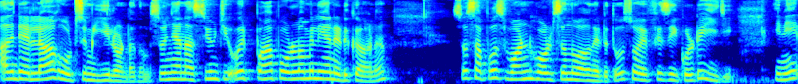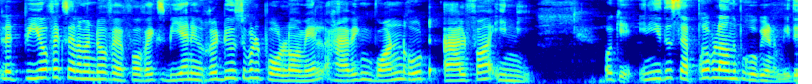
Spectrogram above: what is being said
അതിന്റെ എല്ലാ റൂട്ട്സും ഇയിലുണ്ടെന്നും സോ ഞാൻ അസ്യൂം ചെയ്യും ഒരു ആ പൊള്ളോമിൽ ഞാൻ എടുക്കുകയാണ്. സോ സപ്പോസ് വൺ ഹോൾസ് എന്ന് പറഞ്ഞെടുത്തു so F is equal to E G ഇനി let p of x element of F of x be an irreducible polynomial having one root alpha in E okay ഇനി ഇത് സെപ്പറബിൾ ആണെന്ന് പ്രൂവ് ചെയ്യണം. ഇത്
